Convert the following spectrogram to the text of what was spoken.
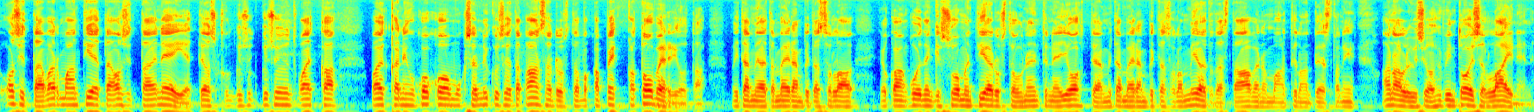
osittain varmaan tietää, osittain ei. Että jos kysy, kysyy nyt vaikka, vaikka niin kuin kokoomuksen nykyiseltä kansanedustajalta, vaikka Pekka Toveriota, mitä mieltä meidän pitäisi olla, joka on kuitenkin Suomen tiedustelun entinen johtaja, mitä meidän pitäisi olla mieltä tästä Ahvenanmaan tilanteesta, niin analyysi on hyvin toisenlainen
